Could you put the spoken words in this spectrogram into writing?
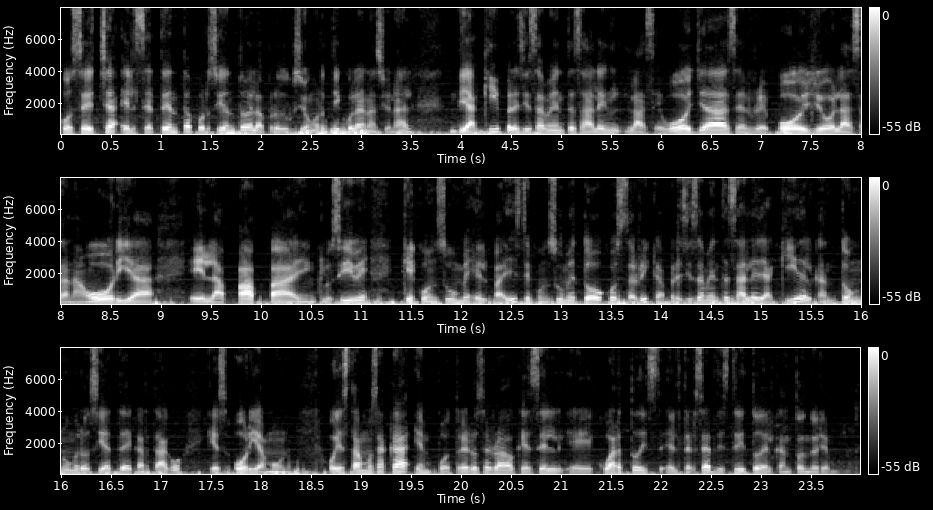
cosecha el 70% de la producción hortícola nacional. De aquí precisamente salen las cebollas, el repollo, la zanahoria, eh, la papa inclusive, que consume el país, que consume todo Costa Rica. Precisamente sale de aquí, del cantón número 7 de Cartago, que es Oriamuno. Hoy estamos acá en Potrero Cerrado, que es el, eh, cuarto, el tercer distrito del cantón de Oriamuno.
